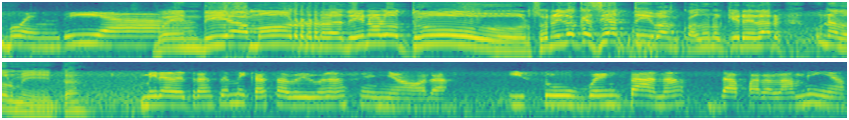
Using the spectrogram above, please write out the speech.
Buen día. Buen día, amor. Dínoslo tú. Sonidos que se activan cuando uno quiere dar una dormita. Mira, detrás de mi casa vive una señora y su ventana da para la mía.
